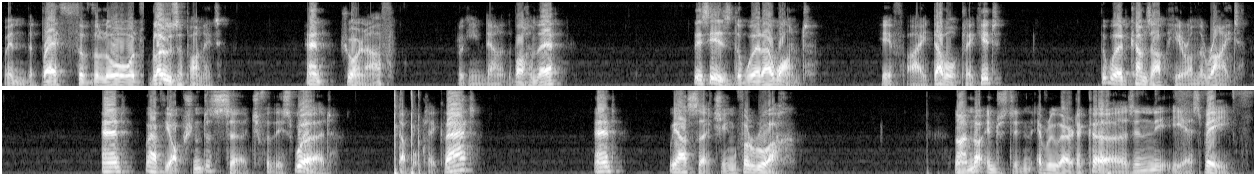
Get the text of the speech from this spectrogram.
When the breath of the Lord blows upon it. And sure enough, looking down at the bottom there, this is the word I want. If I double click it, the word comes up here on the right. And we have the option to search for this word. Double click that, and we are searching for Ruach. Now, I'm not interested in everywhere it occurs in the ESV,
